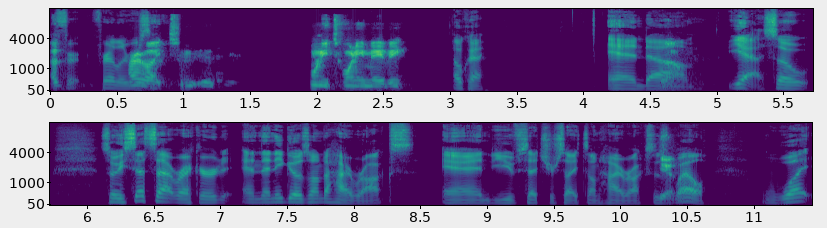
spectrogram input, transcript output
Uh, fa- fairly probably recent. like two, 2020 maybe. Okay. And Yeah. um, yeah, so so he sets that record, and then he goes on to Hyrox, and you've set your sights on Hyrox as Yeah. well. What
